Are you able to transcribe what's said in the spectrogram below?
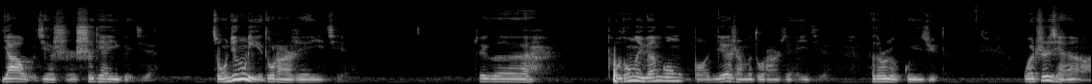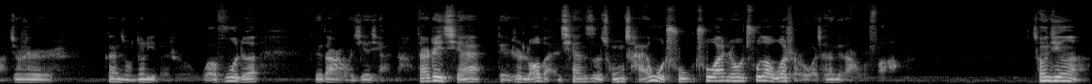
压五结十，十天一给结。总经理多长时间一结？这个普通的员工、保洁什么多长时间一结？他都是有规矩的。我之前啊，就是干总经理的时候，我负责给大伙结钱呐。但是这钱得是老板签字，从财务出，出完之后出到我手，我才能给大伙发。曾经啊，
